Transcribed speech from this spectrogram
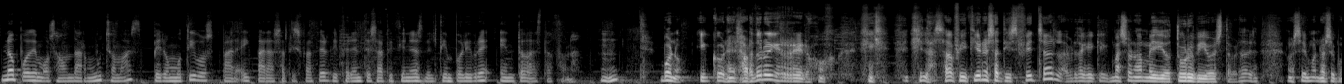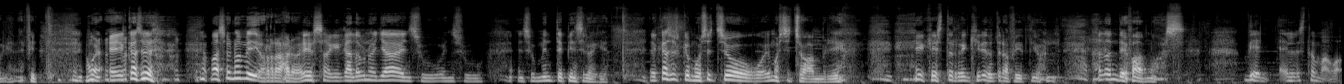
No podemos ahondar mucho más, pero motivos para, y para satisfacer diferentes aficiones del tiempo libre en toda esta zona. Bueno, y con el ardor guerrero y, las aficiones satisfechas, la verdad que, que me ha medio turbio esto, ¿verdad? No sé, no sé muy bien, en fin. Bueno, el caso me ha medio raro, ¿eh? o sea, que cada uno ya en su, en su, en su mente piense lo que quiere. El caso es que hemos hecho, hemos hecho hambre, que esto requiere otra afición. ¿A dónde vamos? Bien, el estómago.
